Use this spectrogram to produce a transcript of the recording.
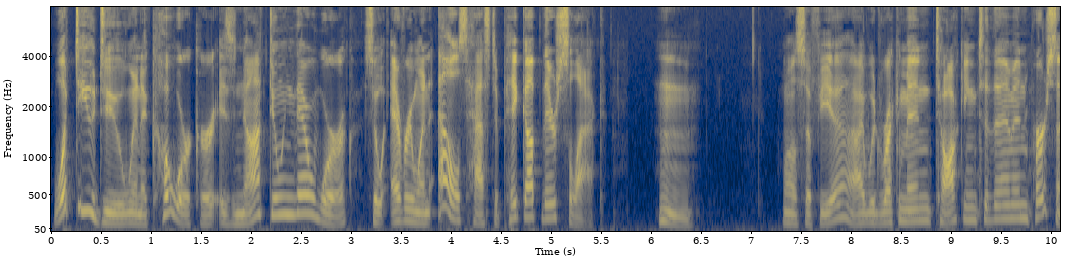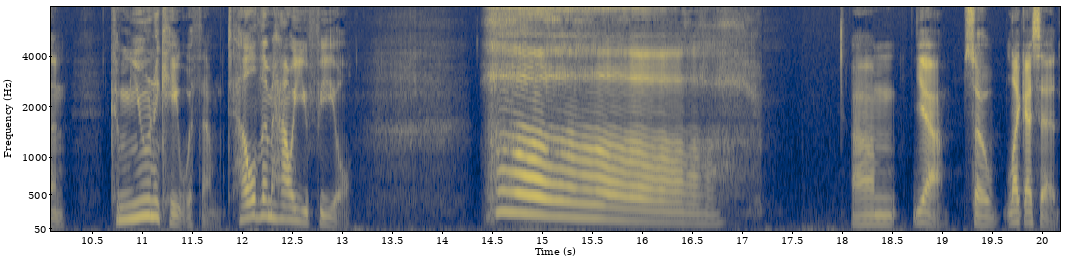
What do you do when a coworker is not doing their work, so everyone else has to pick up their slack? Hmm. Well, Sophia, I would recommend talking to them in person. Communicate with them. Tell them how you feel. Um, yeah. So, like I said,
